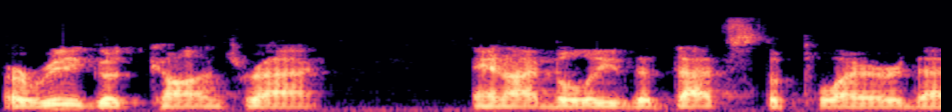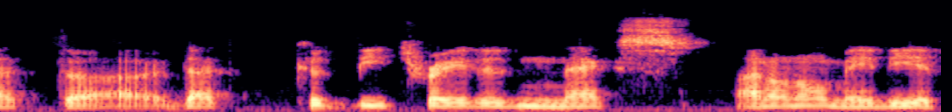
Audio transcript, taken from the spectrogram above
a really good contract, and I believe that that's the player that uh, that could be traded next. I don't know, maybe if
